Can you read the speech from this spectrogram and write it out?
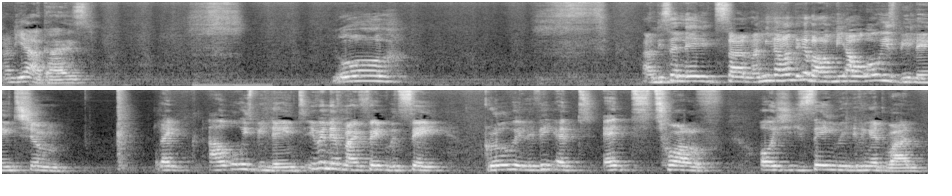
and yeah guys oh and it's a late son. I mean, one thing about me, I'll always be late, Shim. Like, I'll always be late. Even if my friend would say, girl, we're leaving at, at 12. Or she's saying we're leaving at 1.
